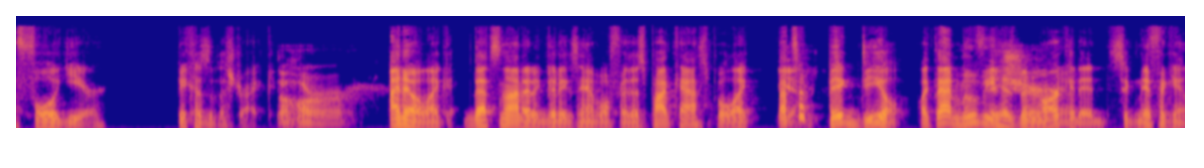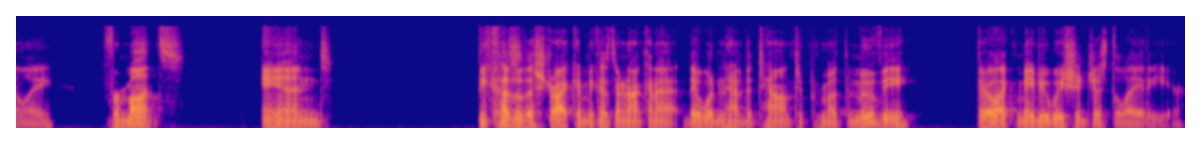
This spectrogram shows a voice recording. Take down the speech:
full year because of the strike. The horror. I know, like that's not a good example for this podcast, but like that's yeah. a big deal. Like that movie has sure, been marketed yeah. significantly for months, and because of the strike and because they're not gonna, they wouldn't have the talent to promote the movie they're like, maybe we should just delay it a year.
